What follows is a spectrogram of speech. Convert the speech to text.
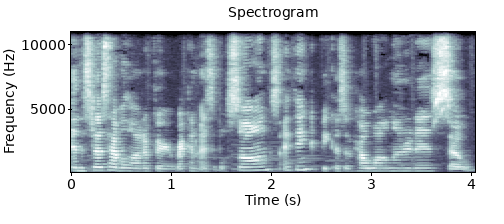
And this does have a lot of very recognizable songs, I think, because of how well known it is. So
